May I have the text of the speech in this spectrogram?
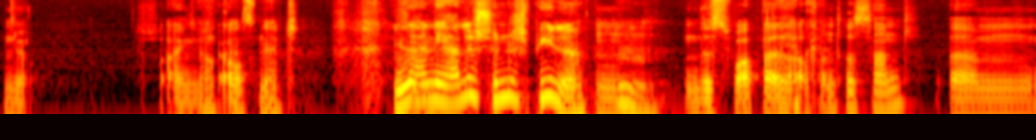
Ist Ist eigentlich auch auch. ganz nett. Die sind eigentlich alle schöne Spiele. Mhm. Hm. The Swapper ist Ja, auch okay. interessant. Ähm,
